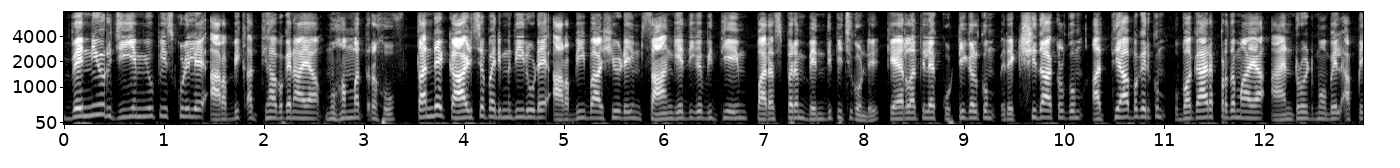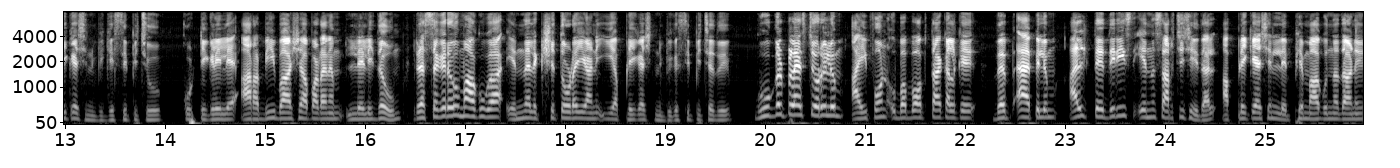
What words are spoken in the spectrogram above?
Venniyur G M U P സ്കൂളിലെ അറബിക് അധ്യാപകനായ മുഹമ്മദ് റഹൂഫ് തന്റെ കാഴ്ച പരിമിതിയിലൂടെ അറബി ഭാഷയുടെയും സാങ്കേതിക വിദ്യയും പരസ്പരം ബന്ധിപ്പിച്ചുകൊണ്ട് കേരളത്തിലെ കുട്ടികൾക്കും രക്ഷിതാക്കൾക്കും അധ്യാപകർക്കും ഉപകാരപ്രദമായ ആൻഡ്രോയിഡ് മൊബൈൽ ആപ്ലിക്കേഷൻ വികസിപ്പിച്ചു. കുട്ടികളിലെ അറബി ഭാഷാ പഠനം ലളിതവും രസകരവുമാക്കുക എന്ന ലക്ഷ്യത്തോടെയാണ് ഈ ആപ്ലിക്കേഷൻ വികസിപ്പിച്ചത്. ഗൂഗിൾ പ്ലേ സ്റ്റോറിലും ഐഫോൺ ഉപഭോക്താക്കൾക്ക് വെബ് ആപ്പിലും അൽ തെദരീസ് എന്ന് സെർച്ച് ചെയ്താൽ ആപ്ലിക്കേഷൻ ലഭ്യമാകുന്നതാണ്.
